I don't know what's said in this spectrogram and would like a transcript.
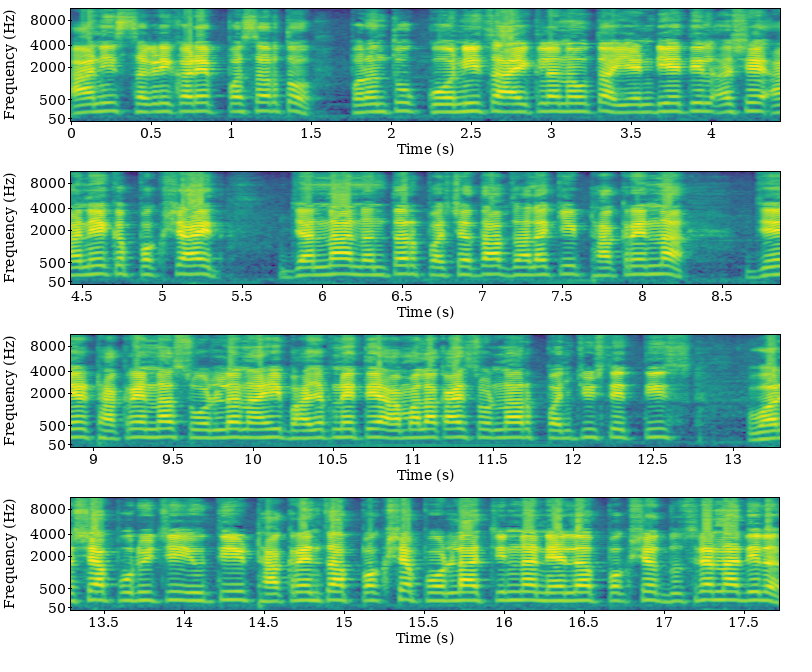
आणि सगळीकडे पसरतो परंतु कोणीच ऐकलं नव्हतं. एन डी एतील असे अनेक पक्ष आहेत ज्यांना नंतर पश्चाताप झाला की ठाकरेंना जे ठाकरेंना सोडलं नाही भाजपने ते आम्हाला काय सोडणार? पंचवीस ते तीस वर्षापूर्वीची युती ठाकरेंचा पक्ष फोडला चिन्ह नेलं पक्ष दुसऱ्यांना दिलं.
